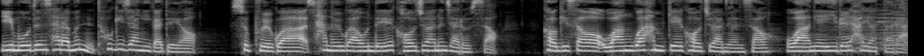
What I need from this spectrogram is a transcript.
이 모든 사람은 토기장이가 되어 수풀과 산울 가운데에 거주하는 자로서 거기서 왕과 함께 거주하면서 왕의 일을 하였더라.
